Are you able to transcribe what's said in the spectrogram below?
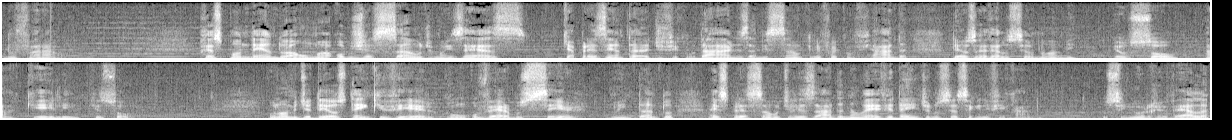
do Faraó. Respondendo a uma objeção de Moisés, que apresenta dificuldades à missão que lhe foi confiada, Deus revela o seu nome: Eu sou aquele que sou. O nome de Deus tem que ver com o verbo ser. No entanto, a expressão utilizada não é evidente no seu significado. O Senhor revela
